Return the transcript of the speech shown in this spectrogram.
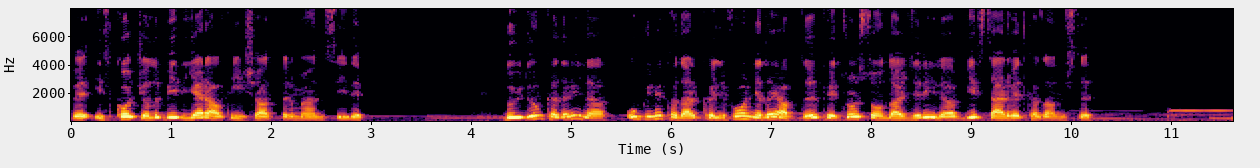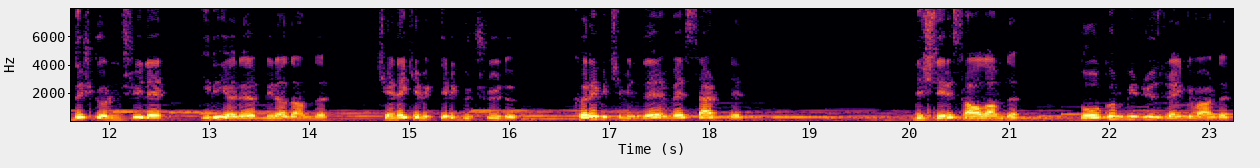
ve İskoçyalı bir yeraltı inşaatları mühendisiydi. Duyduğum kadarıyla o güne kadar Kaliforniya'da yaptığı petrol sondajlarıyla bir servet kazanmıştı. Dış görünüşüyle iri yarı bir adamdı. Çene kemikleri güçlüydü. Kare biçiminde ve sertti. Dişleri sağlamdı. Dolgun bir yüz rengi vardı.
